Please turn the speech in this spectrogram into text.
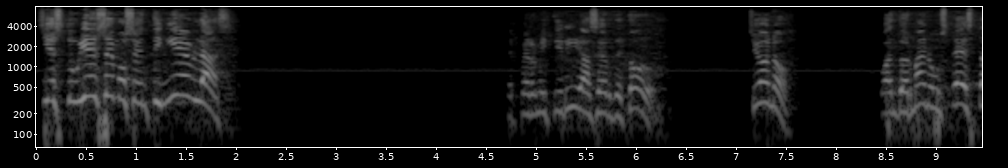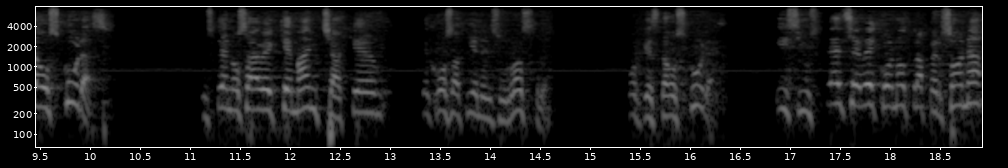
Si estuviésemos en tinieblas, te permitiría hacer de todo. ¿Sí o no? Cuando hermano usted está a oscuras, usted no sabe qué mancha, qué, qué cosa tiene en su rostro, porque está a oscuras. Y si usted se ve con otra persona,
